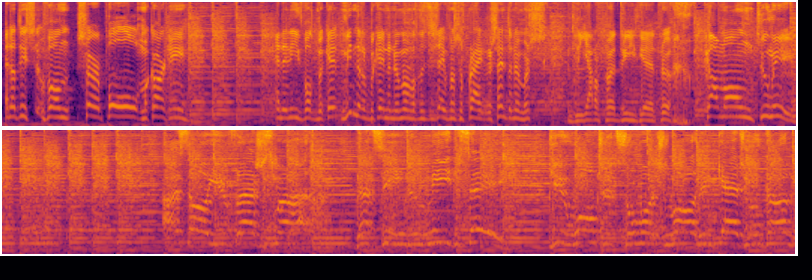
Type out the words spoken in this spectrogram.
En dat is van Sir Paul McCartney. En een iets wat minder bekende nummer, want het is een van zijn vrij recente nummers. Een jaar of drie uh, terug. Come on to me. I saw you flash a smile That seemed to me to say You wanted so much more than casual conversation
